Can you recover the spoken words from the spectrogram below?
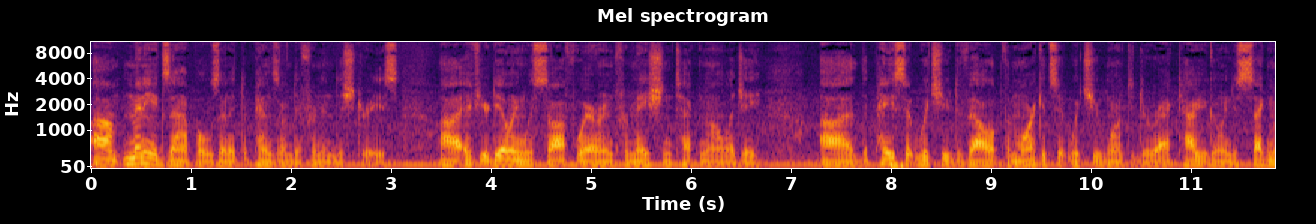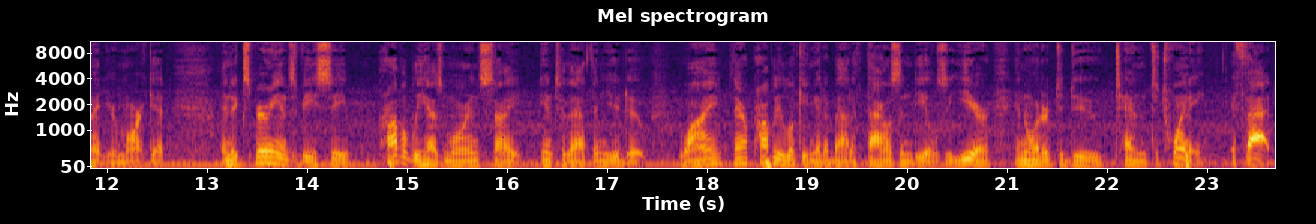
Um, many examples, and it depends on different industries. Uh, if you're dealing with software or information technology, uh, the pace at which you develop, the markets at which you want to direct, how you're going to segment your market. An experienced VC probably has more insight into that than you do. Why? They're probably looking at about a thousand deals a year in order to do 10 to 20, if that.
